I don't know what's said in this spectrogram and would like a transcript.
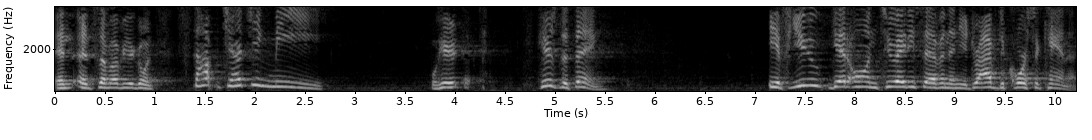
And, and some of you are going, stop judging me. Well, here, here's the thing. If you get on 287 and you drive to Corsicana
